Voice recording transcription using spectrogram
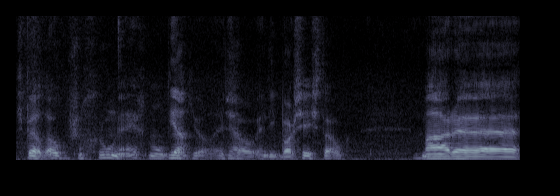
speelde ook op zijn groene Egmond, Ja, weet je wel. En, ja. zo, en die bassist ook. Maar eh,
